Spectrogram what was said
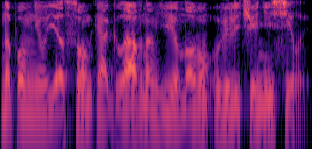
Напомнил я Сонг о главном ее новом увеличении силы.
